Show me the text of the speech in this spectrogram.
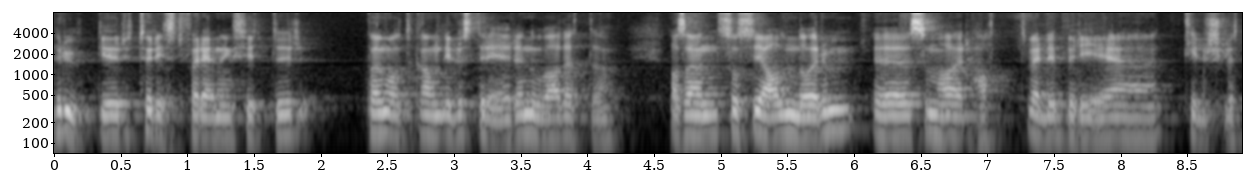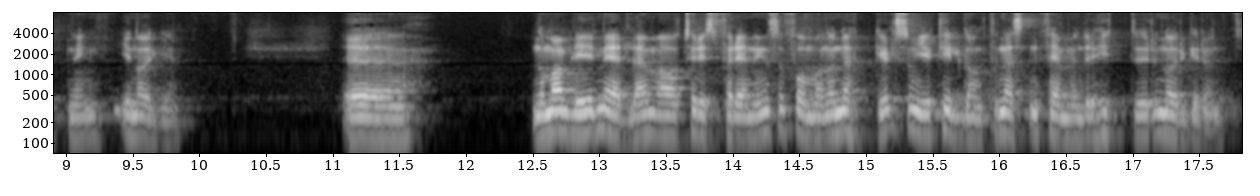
bruker turistforeningshytter, på en måte kan illustrere noe av dette. Altså en sosial norm eh, som har hatt veldig bred tilslutning i Norge. Eh, når man blir medlem av Turistforeningen, så får man en nøkkel som gir tilgang til nesten 500 hytter Norge rundt.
